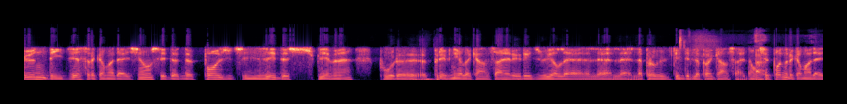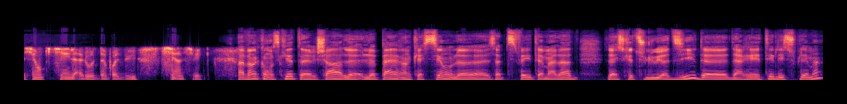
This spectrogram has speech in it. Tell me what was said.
une des dix recommandations, c'est de ne pas utiliser de suppléments pour euh, prévenir le cancer et réduire la, probabilité de développer un cancer. Donc, ah. c'est pas une recommandation qui tient la route d'un point de vue scientifique. Avant qu'on se quitte, Richard, le, père en question, là, euh, sa petite fille était malade. Est-ce que tu lui as dit d'arrêter les suppléments?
